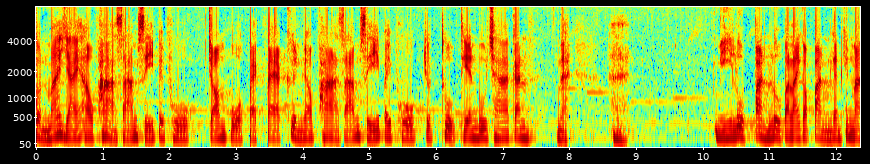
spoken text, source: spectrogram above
ต้นไม้ใหญ่เอาผ้าสามสีไปผูก จอมปลวกแปลกๆขึ้นเอาผ้าสามสีไปผูก จุดธูปเทียนบูชากันนะมีรูปปั้นรูปอะไรก็ปั้นกันขึ้นมา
